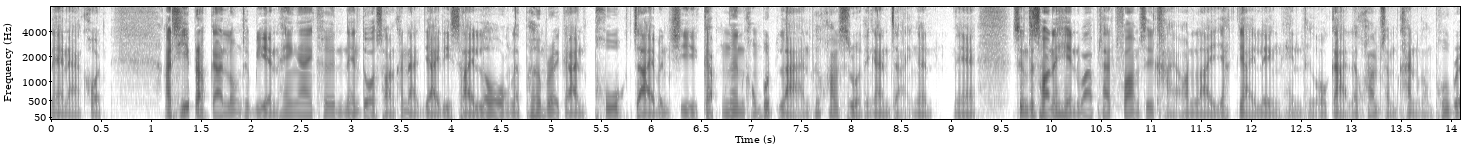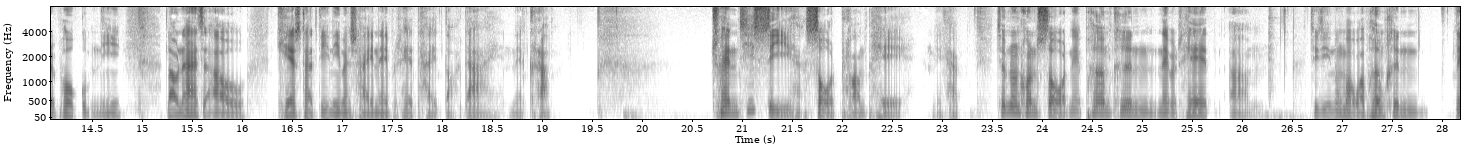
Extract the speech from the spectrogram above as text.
ในอนาคต อาทิปรับการลงทะเบียนให้ง่ายขึ้น เน้นตัวอักษรขนาดใหญ่ดีไซน์โล่ง และเพิ่มบริการผูกจ่ายบัญชีกับเงินของบุตรหลาน เพื่อความสะดวกในการจ่ายเงินนะฮะซึ่งสะท้อนให้เห็นว่าแพลตฟอร์มซื้อขายออนไลน์ยักษ์ใหญ่เล็งเห็นถึงโอกาสและความสำคัญของผู้บริโภคกลุ่มนี้ เราน่าจะเอาcase study นี้มาใช้ในประเทศไทยต่อได้นะครับเทรนด์ที่4โสดพร้อมเพย์นะครับจำนวนคนโสดเนี่ยเพิ่มขึ้นในประเทศจริงๆ ต้องบอกว่าเพิ่มขึ้น ใน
